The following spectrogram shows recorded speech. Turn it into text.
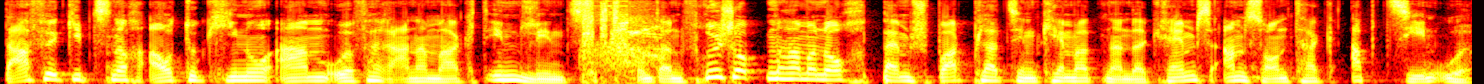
Dafür gibt's noch Autokino am Urveranermarkt in Linz. Und an Frühschoppen haben wir noch beim Sportplatz in Kemmerton an der Krems am Sonntag ab 10 Uhr.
